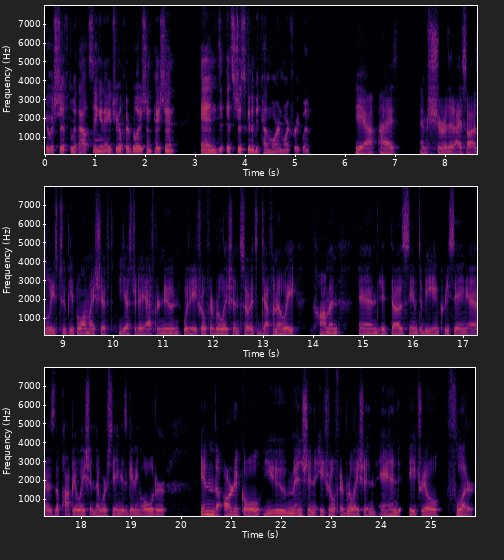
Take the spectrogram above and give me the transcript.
go a shift without seeing an atrial fibrillation patient, and it's just going to become more and more frequent. Yeah, I am sure that I saw at least two people on my shift yesterday afternoon with atrial fibrillation. So it's definitely common and it does seem to be increasing as the population that we're seeing is getting older. In the article, you mention atrial fibrillation and atrial flutter.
